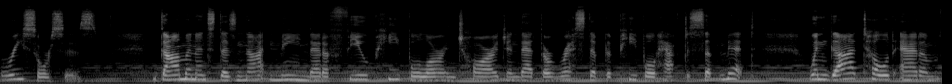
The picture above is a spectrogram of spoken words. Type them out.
resources. Dominance does not mean that a few people are in charge and that the rest of the people have to submit. When God told Adam,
